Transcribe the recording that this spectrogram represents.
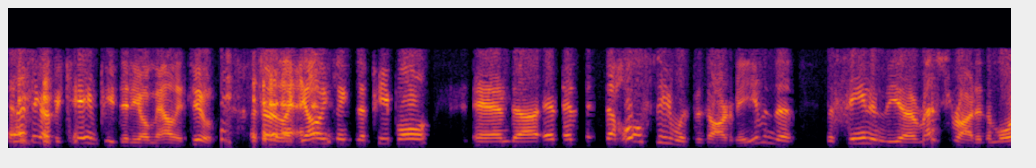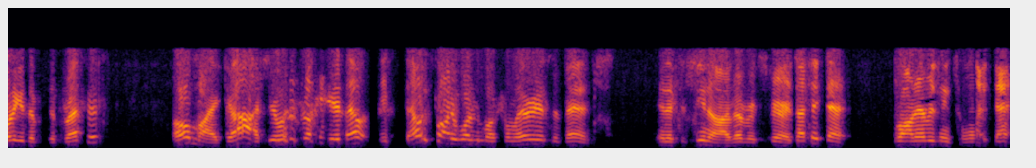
And I think I became P. Diddy O'Malley too. I started like yelling things at people, and uh, and, and the whole scene was bizarre to me. Even the the scene in the uh, restaurant in the morning of the, the breakfast. Oh my gosh! It was like that. That was probably one of the most hilarious events in a casino I've ever experienced. I think that brought everything to light. That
